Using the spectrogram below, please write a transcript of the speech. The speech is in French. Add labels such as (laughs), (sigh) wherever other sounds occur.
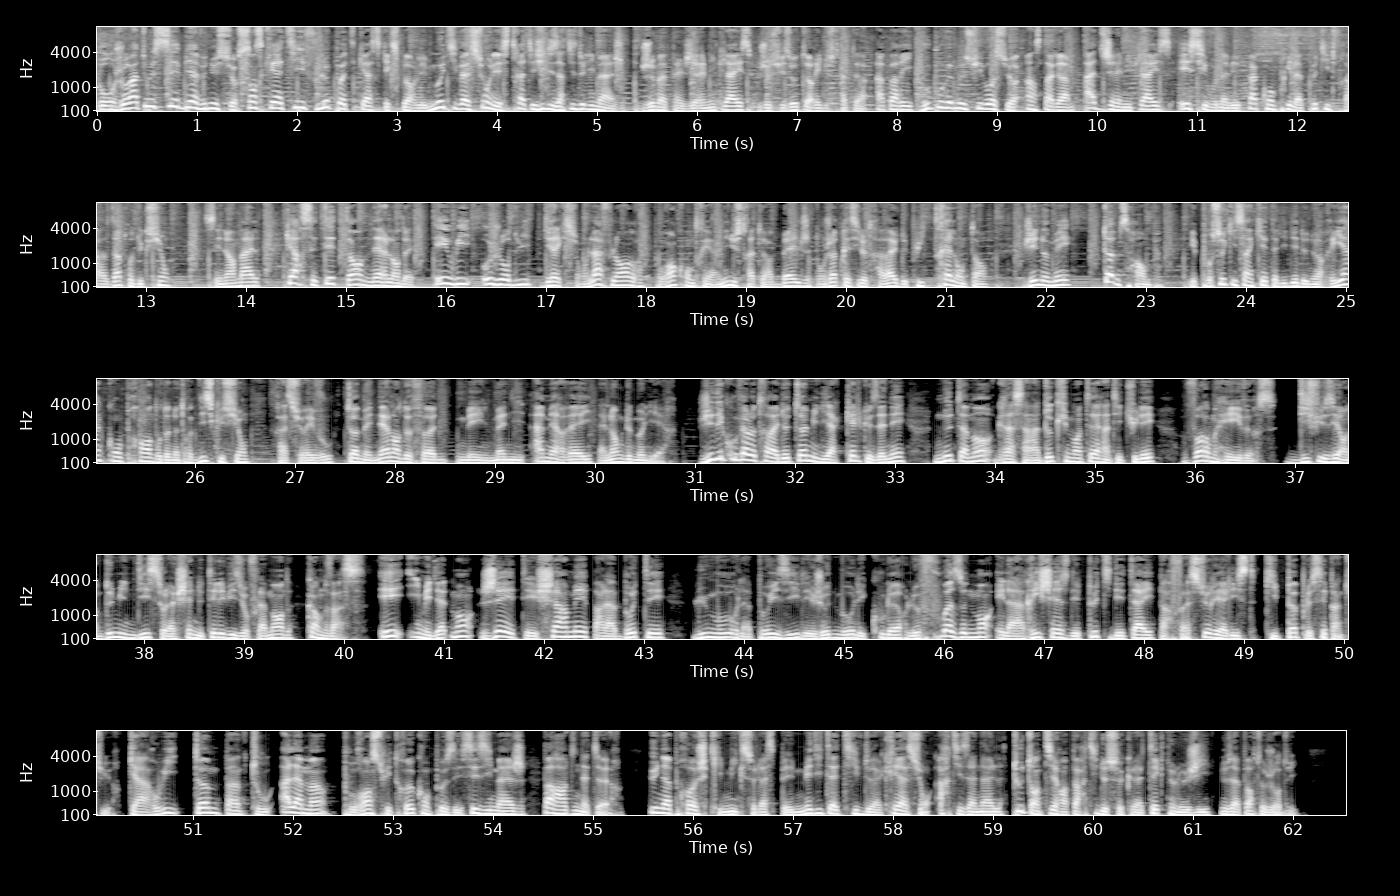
Bonjour à tous et bienvenue sur Sens Créatif, le podcast qui explore les motivations et les stratégies des artistes de l'image. Je m'appelle Jérémy Kleiss, je suis auteur-illustrateur à Paris. Vous pouvez me suivre sur Instagram at Jérémy Kleiss et si vous n'avez pas compris la petite phrase d'introduction, c'est normal car c'était en néerlandais. Et oui, aujourd'hui, direction la Flandre pour rencontrer un illustrateur belge dont j'apprécie le travail depuis très longtemps. J'ai nommé Tom Sramp. Et pour ceux qui s'inquiètent à l'idée de ne rien comprendre de notre discussion, rassurez-vous, Tom est néerlandophone, mais il manie à merveille la langue de Molière. J'ai découvert le travail de Tom il y a quelques années, notamment grâce à un documentaire intitulé Wormhavers, diffusé en 2010 sur la chaîne de télévision flamande Canvas. Et immédiatement, j'ai été charmé par la beauté, l'humour, la poésie, les jeux de mots, les couleurs, le foisonnement et la richesse des petits détails parfois surréalistes qui peuplent ses peintures. Car oui, Tom peint tout à la main pour ensuite recomposer ses images par ordinateur. Une approche qui mixe l'aspect méditatif de la création artisanale tout en tirant parti de ce que la technologie nous apporte aujourd'hui.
